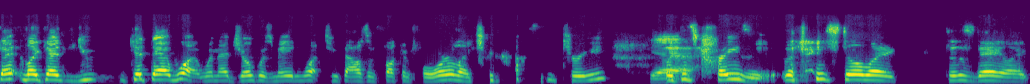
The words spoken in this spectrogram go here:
That like that you get that what? When that joke was made in what 2000 fucking four? Like 2003 Yeah. like that's crazy. Like they still like to this day like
